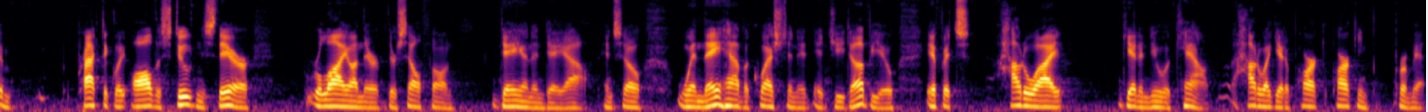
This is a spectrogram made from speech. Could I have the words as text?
and practically all the students there rely on their, their cell phone day in and day out. And so when they have a question at, at GW, if it's how do I get a new account? How do I get a park, parking permit?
